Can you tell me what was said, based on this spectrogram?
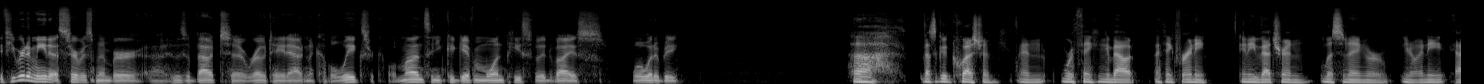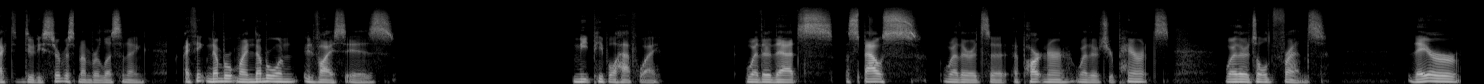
If you were to meet a service member uh, who's about to rotate out in a couple weeks or a couple months and you could give them one piece of advice, what would it be? Uh, that's a good question. And we're thinking about, I think, for any any veteran listening or you know any active duty service member listening, I think number my number one advice is meet people halfway. Whether that's a spouse, whether it's a, a partner, whether it's your parents, whether it's old friends, they are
